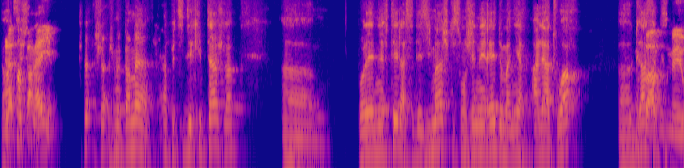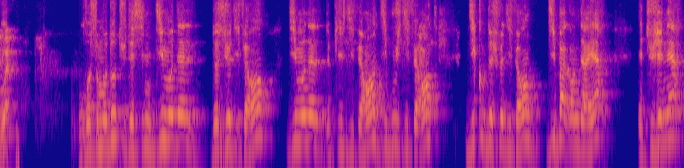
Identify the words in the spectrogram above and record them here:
Là, c'est pareil. Je, me permets un, petit décryptage là. Euh, pour les NFT, là, c'est des images qui sont générées de manière aléatoire euh, grâce à des mais ouais. Grosso modo, tu dessines 10 modèles de yeux différents, 10 modèles de pifs différents, 10 bouches différentes, 10 coupes de cheveux différentes, 10 backgrounds derrière, et tu génères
